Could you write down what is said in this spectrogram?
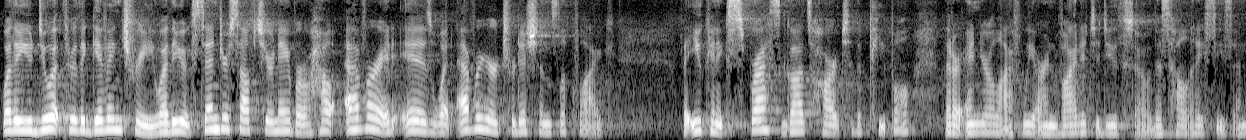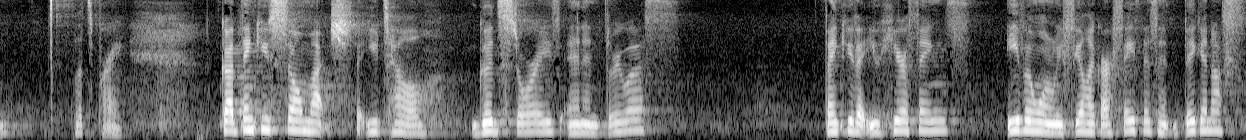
whether you do it through the giving tree, whether you extend yourself to your neighbor, however it is, whatever your traditions look like, that you can express God's heart to the people that are in your life. We are invited to do so this holiday season. Let's pray. God, thank you so much that you tell good stories in and through us. Thank you that you hear things even when we feel like our faith isn't big enough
